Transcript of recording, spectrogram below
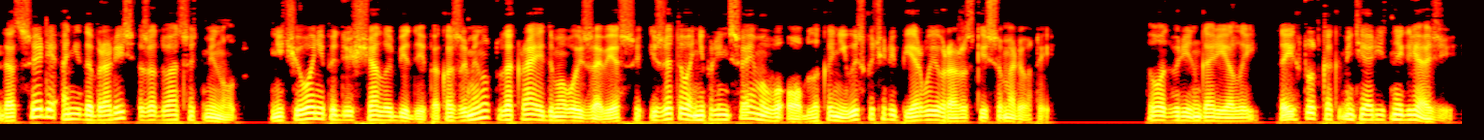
До цели они добрались за двадцать минут. Ничего не предвещало беды, пока за минуту до края дымовой завесы из этого непроницаемого облака не выскочили первые вражеские самолеты. Вот, блин, горелый, да их тут как метеоритной грязи.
